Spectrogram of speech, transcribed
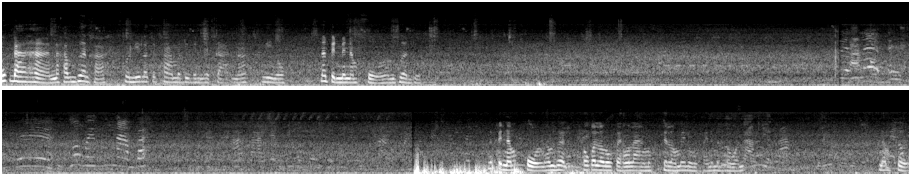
มุกดาหารนะคะเพื่อนๆค่ะวันนี้เราจะพามาดูบรรยากาศนะนี่เนาะนั่นเป็นแม่น้ำโขงนะเพื่อนๆดู ลูกไปน้ำปะ นั่นเป็นน้ำโขงนะเพื่อนเขาก็เราลงไปข้างล่างเนาะแต่เราไม่ลงไปนะมันร้อน น้ำโขง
